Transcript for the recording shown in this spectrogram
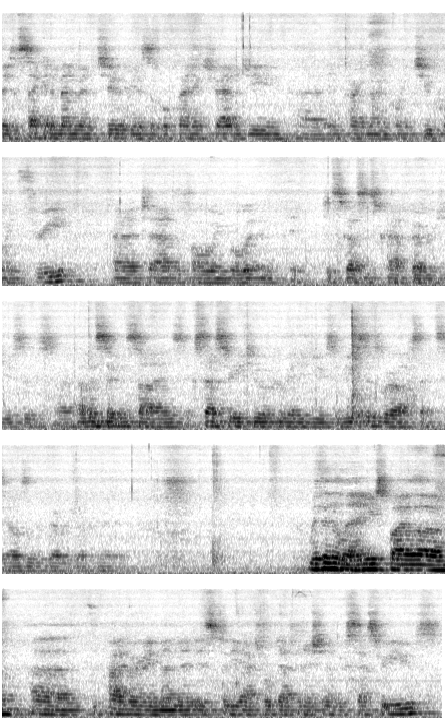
there's a second amendment to the municipal planning strategy uh, in part 9.2.3 uh, to add the following bullet, and it discusses craft beverage uses uh, of a certain size, accessory to a permitted use of uses where offsite sales of the beverage. Within the land use bylaw, uh, the primary amendment is to the actual definition of accessory use,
